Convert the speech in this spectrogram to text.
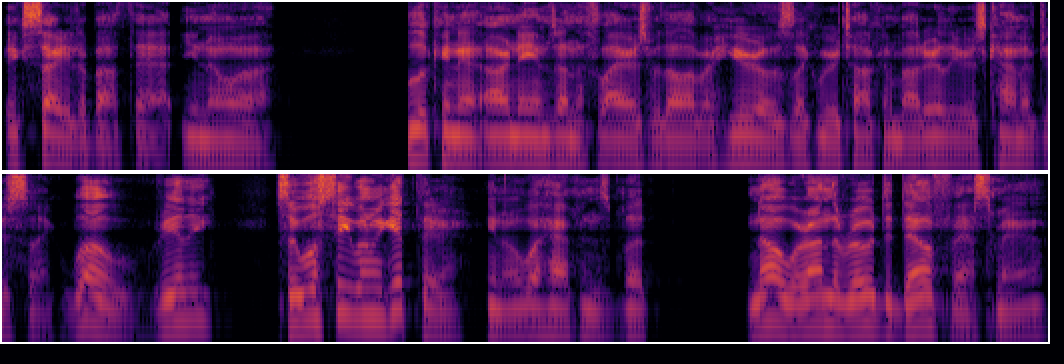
excited about that. You know, uh, looking at our names on the flyers with all of our heroes, like we were talking about earlier, is kind of just like, whoa, really? So we'll see when we get there. You know what happens, but no, we're on the road to Del Fest, man.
